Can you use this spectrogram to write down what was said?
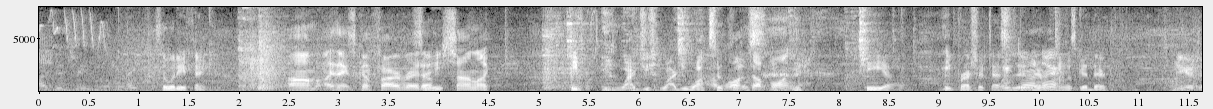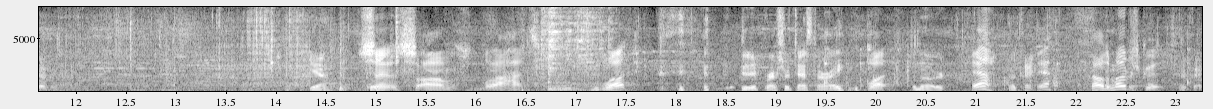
I did change the So what do you think? Um, I think it's gonna fire right So up. he- Sound like He, why'd you why'd you walk so I walked close? up on you. he uh, he pressure tested it. and Everything there? was good there. You go, Jeffrey. Yeah. Cool. Says, um, what? What? Did it pressure test all right? What? The motor. Yeah. Okay. Yeah. No, the motor's good. Okay.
